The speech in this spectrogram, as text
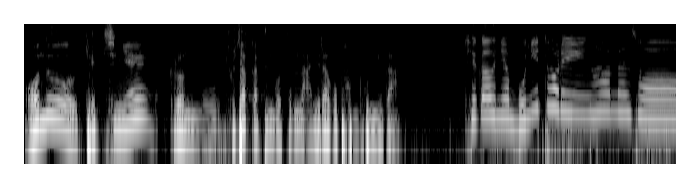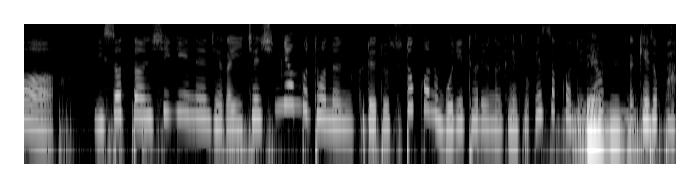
어느 계층의 그런 뭐 조작 같은 것들은 아니라고 봐- 봅니다. 제가 그냥 모니터링 하면서 있었던 시기는 제가 2010년부터는 그래도 수도권은 모니터링을 계속 했었거든요. 네네네. 계속 봐,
